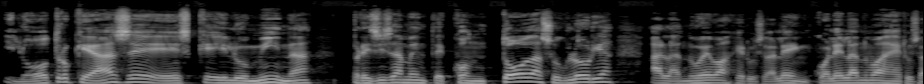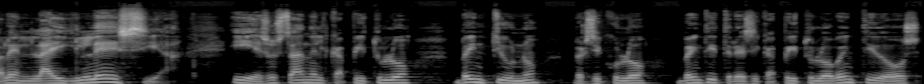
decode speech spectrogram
Y lo otro que hace es que ilumina precisamente con toda su gloria a la Nueva Jerusalén. ¿Cuál es la Nueva Jerusalén? La iglesia. Y eso está en el capítulo 21, versículo 23 y capítulo 22,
